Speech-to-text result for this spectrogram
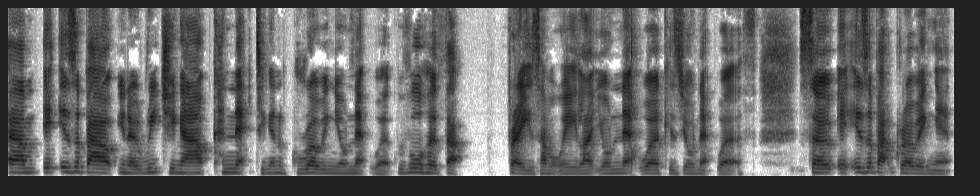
um, it is about you know reaching out, connecting, and growing your network. We've all heard that phrase, haven't we? Like your network is your net worth. So it is about growing it,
